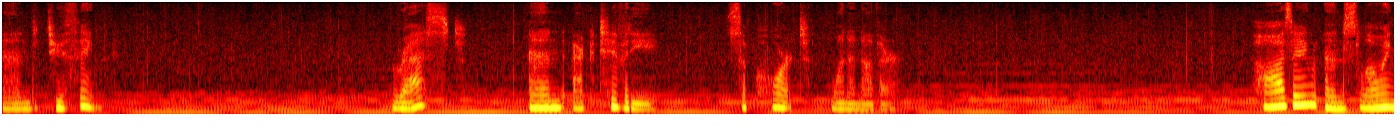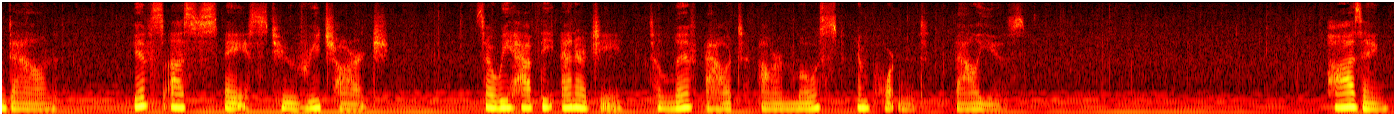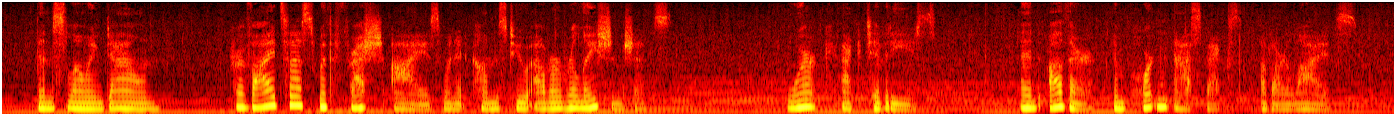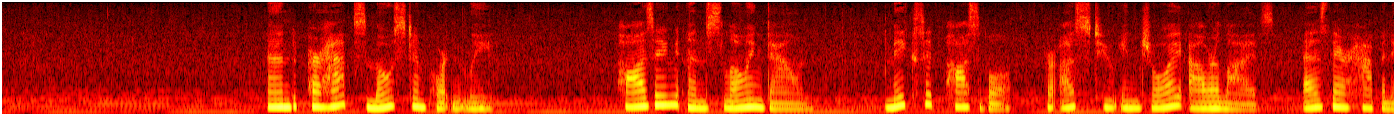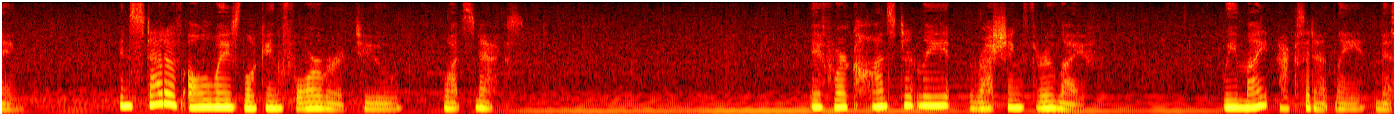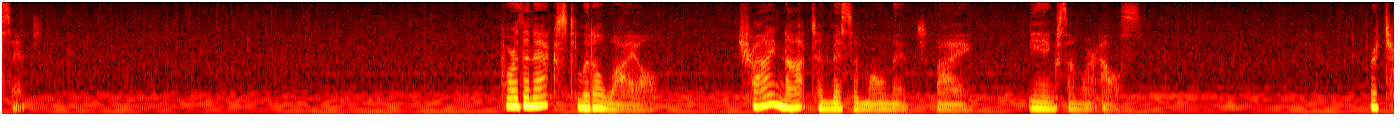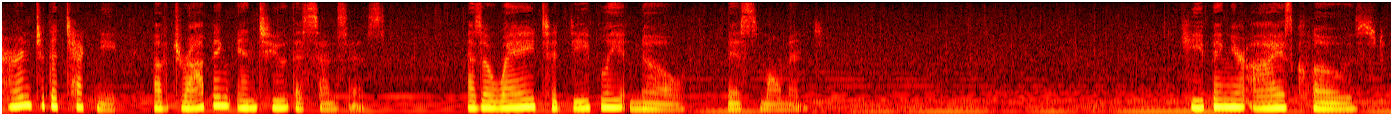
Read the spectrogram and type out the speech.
and to think. Rest and activity support one another. Pausing and slowing down gives us space to recharge so we have the energy to live out our most important values. Pausing and slowing down provides us with fresh eyes when it comes to our relationships. Work activities, and other important aspects of our lives. And perhaps most importantly, pausing and slowing down makes it possible for us to enjoy our lives as they're happening instead of always looking forward to what's next. If we're constantly rushing through life, we might accidentally miss it. For the next little while, try not to miss a moment by being somewhere else. Return to the technique of dropping into the senses as a way to deeply know this moment. Keeping your eyes closed,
